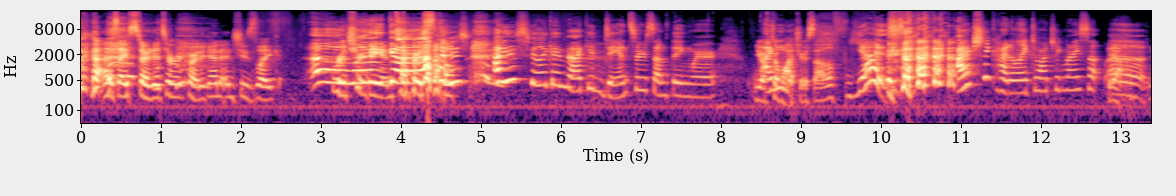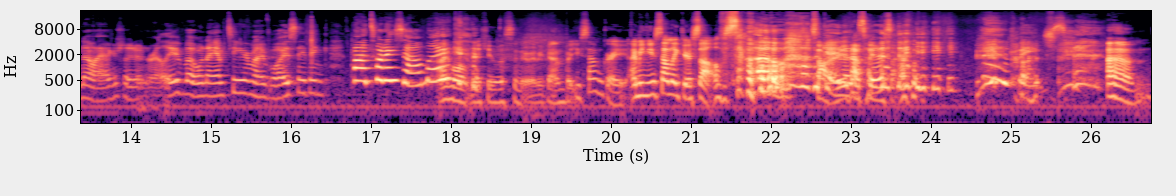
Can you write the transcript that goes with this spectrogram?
as i started to record again and she's like oh Retreating my into gosh! herself. I just feel like I'm back in dance or something where, you have I to mean- watch yourself yes. I actually kind of liked watching myself. Yeah. Uh, no, I actually didn't really. But when I have to hear my voice, I think that's what I sound like. I won't make you listen to it again, but you sound great. I mean, you sound like yourself. So Oh, sorry, okay, that's, how you sound. Thanks. Um,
